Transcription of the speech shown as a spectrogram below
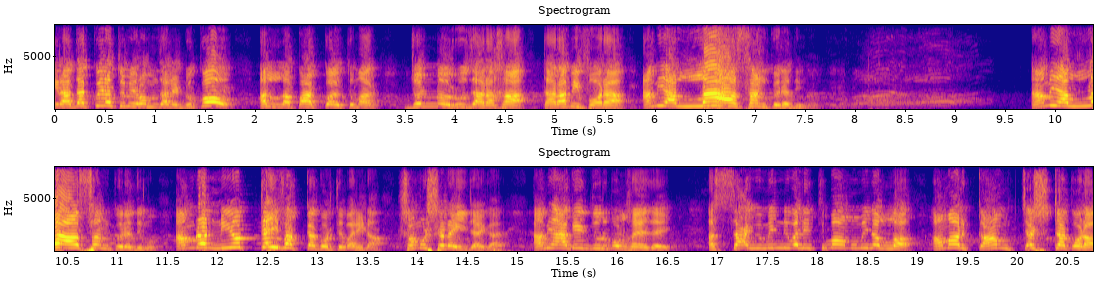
ইরাদা করে তুমি রমজানে ঢুকো, আল্লাহ পাক কয়, তোমার জন্য রোজা রাখা, তারাবি পড়া, আমি আল্লাহ আসান করে দিব। আমি আল্লাহ আসান করে দিব। আমরা নিয়তটাই ফাক্কা করতে পারি না। সমস্যাটা এই জায়গায়। আমি আগেই দুর্বল হয়ে যাই। আমার কাম চেষ্টা করা।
